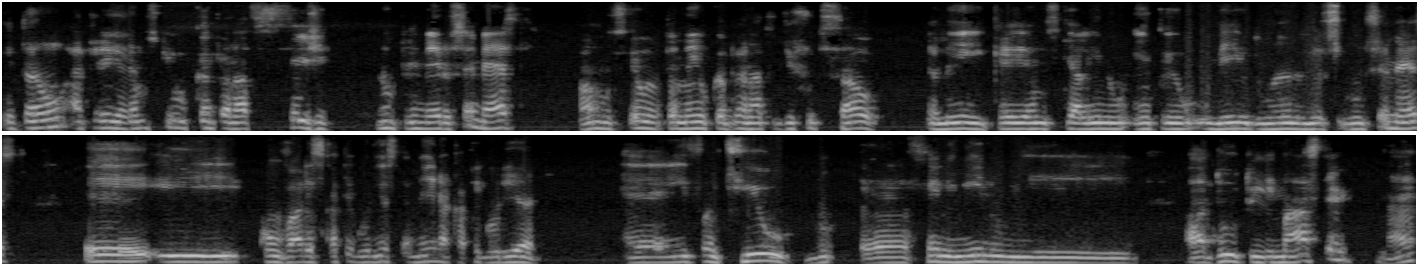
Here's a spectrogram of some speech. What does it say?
então acreditamos que o campeonato seja no primeiro semestre. Vamos ter também o campeonato de futsal, também criamos que ali no, entre o meio do ano e o segundo semestre, e, e com várias categorias também, na categoria é, infantil, é, feminino e adulto e master, né?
